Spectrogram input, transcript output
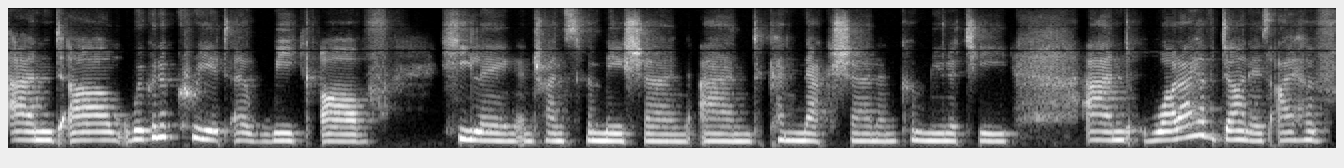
And um, we're going to create a week of healing and transformation and connection and community. And what I have done is I have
